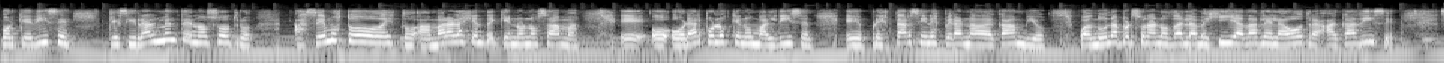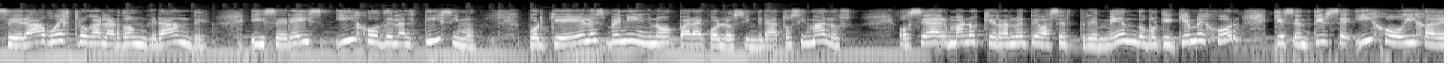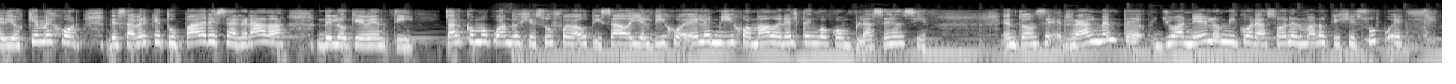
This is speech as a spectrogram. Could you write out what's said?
Porque dice que si realmente nosotros hacemos todo esto, amar a la gente que no nos ama, eh, orar por los que nos maldicen, eh, prestar sin esperar nada a cambio, cuando una persona nos da la mejilla, darle la otra, acá dice, será vuestro galardón grande y seréis hijos del Altísimo, porque Él es benigno para con los ingratos y malos. O sea, hermanos, que realmente va a ser tremendo, porque qué mejor que sentirse hijo o hija de Dios, qué mejor de saber que tu Padre se agrada de lo que ve en ti. Tal como cuando Jesús fue bautizado y él dijo, Él es mi Hijo amado, en Él tengo complacencia. Entonces, realmente yo anhelo en mi corazón, hermano, que Jesús,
